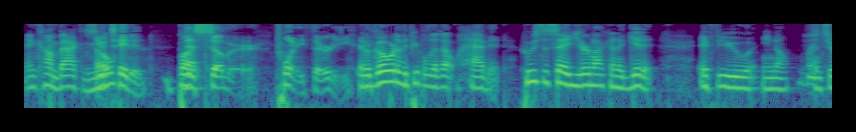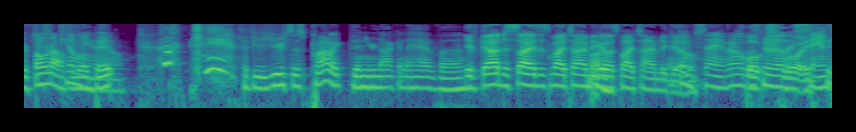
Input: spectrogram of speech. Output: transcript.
and come back So? mutated But- this summer 2030 It'll go over to the people that don't have it. Who's to say you're not going to get it? If you, you know, rinse your phone Just off a little me bit. now. If you use this product, then you're not going to have. Uh, if god decides it's my time to go it's my time to That's what go I'm saying. If I don't Quote listen to Troy. another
